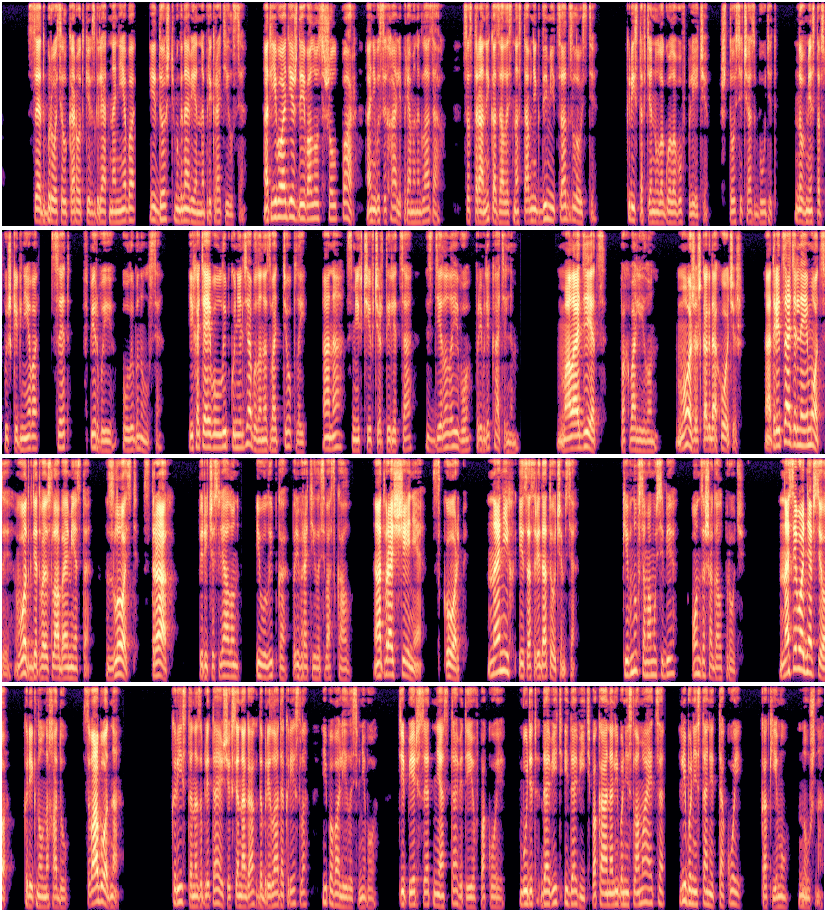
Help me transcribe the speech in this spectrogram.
Сет бросил короткий взгляд на небо, и дождь мгновенно прекратился. От его одежды и волос шел пар, они высыхали прямо на глазах. Со стороны, казалось, наставник дымится от злости. Криста втянула голову в плечи. Что сейчас будет? Но вместо вспышки гнева Сет впервые улыбнулся. И хотя его улыбку нельзя было назвать теплой, она, смягчив черты лица, сделала его привлекательным. «Молодец!» – похвалил он. Можешь, когда хочешь. Отрицательные эмоции вот где твое слабое место. Злость, страх, перечислял он, и улыбка превратилась в оскал. Отвращение, скорбь. На них и сосредоточимся. Кивнув самому себе, он зашагал прочь. На сегодня все, крикнул на ходу. Свободно. Криста на заплетающихся ногах добрела до кресла и повалилась в него. Теперь Сет не оставит ее в покое будет давить и давить, пока она либо не сломается, либо не станет такой, как ему нужно.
